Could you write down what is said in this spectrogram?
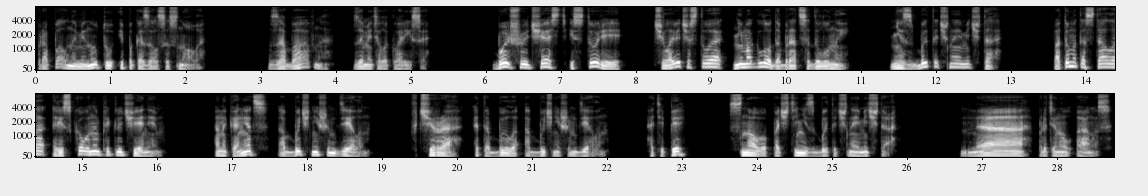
пропал на минуту и показался снова. «Забавно», — заметила Клариса. «Большую часть истории человечество не могло добраться до Луны. Несбыточная мечта. Потом это стало рискованным приключением. А, наконец, обычнейшим делом. Вчера это было обычнейшим делом. А теперь снова почти несбыточная мечта. «Да», — протянул Амос.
